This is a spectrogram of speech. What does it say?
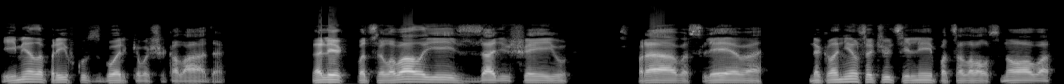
и имела привкус горького шоколада. Олег поцеловал ей сзади шею, справа, слева, наклонился чуть сильнее, поцеловал снова.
